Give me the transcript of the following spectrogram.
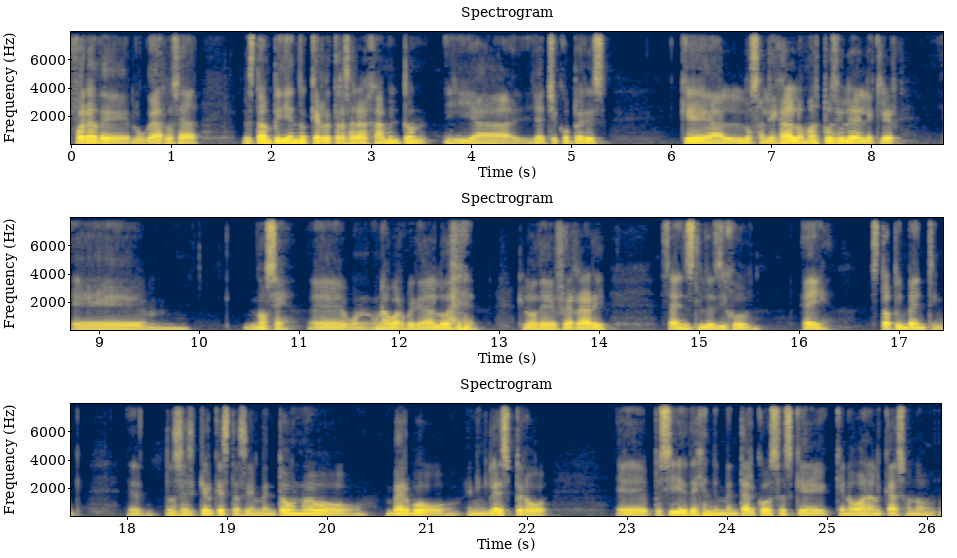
fuera de lugar, o sea, le estaban pidiendo que retrasara a Hamilton y a, Chico Pérez, que los alejara lo más posible de Leclerc. Eh, no sé, eh, una barbaridad lo de, lo de Ferrari. Sainz les dijo, hey, stop inventing. Entonces creo que hasta se inventó un nuevo verbo en inglés, pero eh, pues sí, dejen de inventar cosas que, que no van al caso, ¿no?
